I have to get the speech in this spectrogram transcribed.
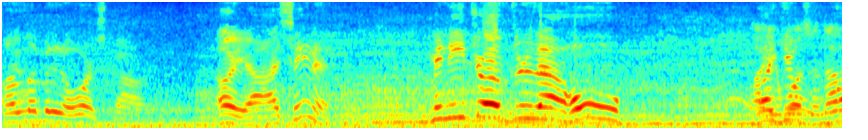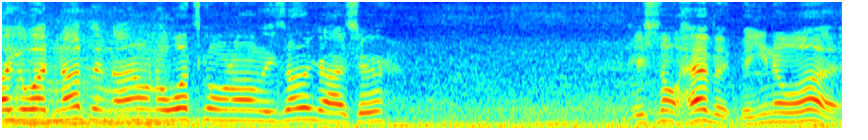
Unlimited horsepower. Oh yeah, I seen it. I mean, he drove through that hole like, it it, wasn't like nothing. it wasn't nothing. I don't know what's going on with these other guys here. They just don't have it. but you know what?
